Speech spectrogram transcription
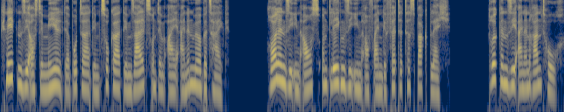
Kneten Sie aus dem Mehl, der Butter, dem Zucker, dem Salz und dem Ei einen Mürbeteig. Rollen Sie ihn aus und legen Sie ihn auf ein gefettetes Backblech. Drücken Sie einen Rand hoch.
